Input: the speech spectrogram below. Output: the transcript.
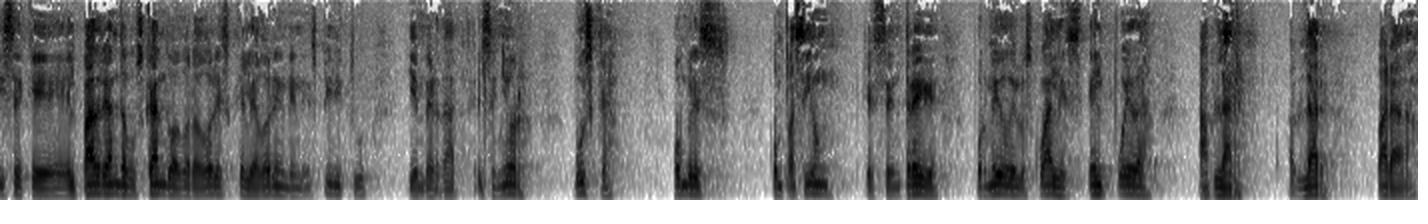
Dice que el Padre anda buscando adoradores que le adoren en espíritu y en verdad. El Señor busca hombres con pasión que se entreguen por medio de los cuales Él pueda hablar, hablar para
